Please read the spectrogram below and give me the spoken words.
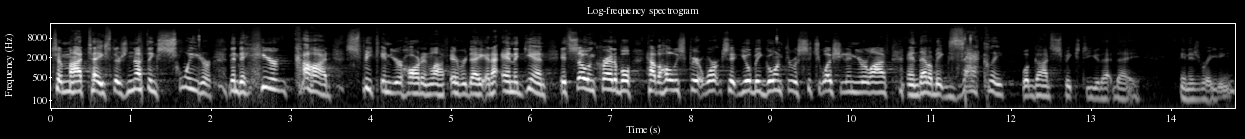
to my taste. There's nothing sweeter than to hear God speak in your heart and life every day. And, and again, it's so incredible how the Holy Spirit works it. You'll be going through a situation in your life, and that'll be exactly what God speaks to you that day in His reading.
